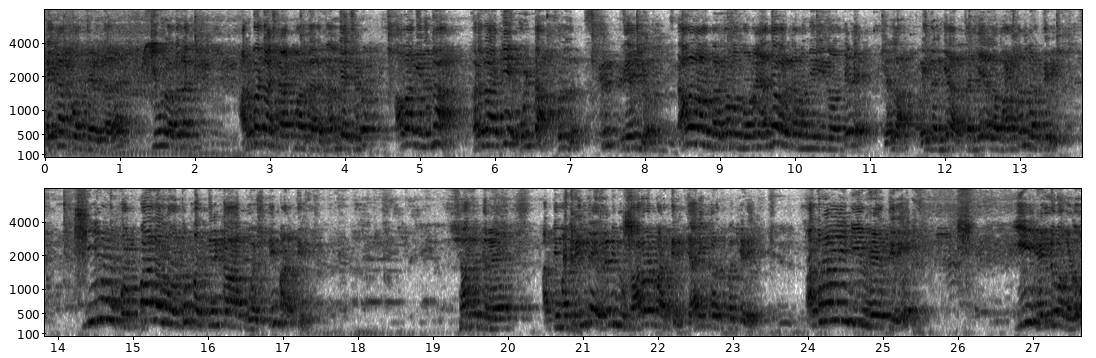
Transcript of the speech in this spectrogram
ಕೈಗಾಕು ಅಂತ ಹೇಳ್ತಾರೆ. ಇವರು ಅದನ್ನ ಅರ್ಭಟ ಸ್ಟಾರ್ಟ್ ಮಾಡ್ತಾರೆ ಸಂದೇಶರು ಅವಾಗ ಇದನ್ನ ಹರಿದಾಕಿ ಉಲ್ಟಾ ಫುಲ್ ಸ್ಕ್ರಿಪ್ಟ್ ಚೇಂಜ್ ನಾವು ನಾವು ಬರ್ಕೊಂಬಂದವನು, ಹೆಂಗ ಬರ್ಕೊಂಬಂದಿ ನೀನು ಅಂತೇಳಿ ಎಲ್ಲ ಐದಂಗೆ ಹತ್ತಂಗೆ ಎಲ್ಲ ಮಾಡ್ಕೊಂಡು ಬರ್ತೀರಿ. ನೀವು ಕೊಪ್ಪದಲ್ಲಿ ಒಂದು ಪತ್ರಿಕಾಗೋಷ್ಠಿ ಮಾಡ್ತೀರಿ. ಶಾಸಕರೇ, ಅದು ನಿಮ್ಮ ಚಿಂತೆ ಇದ್ರೆ ನಿಮ್ಗೆ ಫಾರ್ವರ್ಡ್ ಮಾಡ್ತೀರಿ. ಯಾರಿಗೆ ಕಳಿಸ್ಬೇಕು ಹೇಳಿ? ಅದರಲ್ಲಿ ನೀವು ಹೇಳ್ತೀರಿ, ಈ ಹೆಣ್ಣು ಮಗಳು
